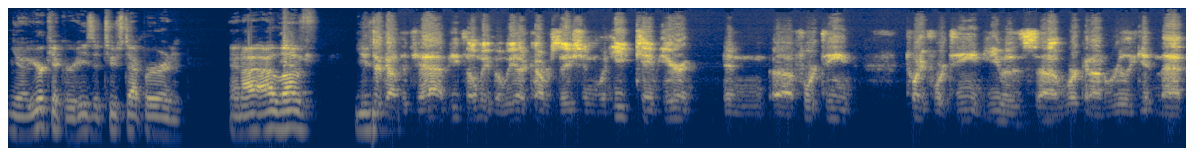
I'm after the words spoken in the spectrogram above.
you know your kicker. He's a two stepper, and and I, I love He you. took out the jab. He told me, but we had a conversation when he came here in uh, 14, 2014. He was uh, working on really getting that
